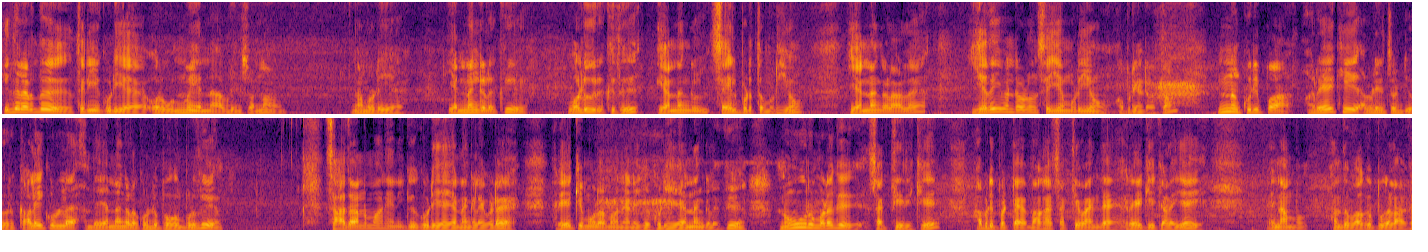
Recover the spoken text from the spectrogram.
இதிலிருந்து தெரியக்கூடிய ஒரு உண்மை என்ன அப்படின்னு சொன்னால் நம்மளுடைய எண்ணங்களுக்கு வலு இருக்குது. எண்ணங்கள் செயல்படுத்த முடியும். எண்ணங்களால் எதை வென்றாலும் செய்ய முடியும் அப்படின்றது தான் இன்னும் குறிப்பாக ரேக்கி அப்படின்னு சொல்லிட்டு ஒரு கலைக்குள்ளே அந்த எண்ணங்களை கொண்டு போகும் பொழுது சாதாரணமாக நினைக்கக்கூடிய எண்ணங்களை விட ரேக்கி மூலமாக நினைக்கக்கூடிய எண்ணங்களுக்கு நூறு மடங்கு சக்தி இருக்குது அப்படிப்பட்ட மகா சக்தி வாய்ந்த ரேக்கி கலையை நம்ம வந்து வகுப்புகளாக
